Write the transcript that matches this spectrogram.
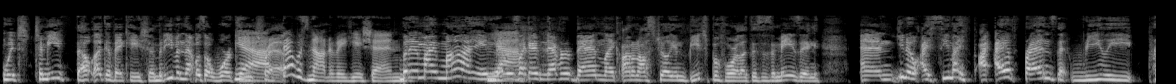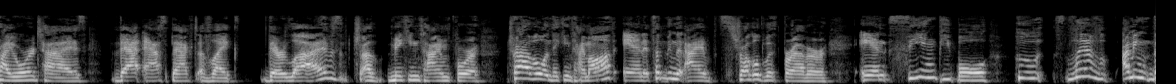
which to me felt like a vacation, but even that was a working yeah, trip. that was not a vacation. But in my mind, it was like I've never been like on an Australian beach before. Like this is amazing. And you know, I see my I, I have friends that really prioritize that aspect of like their lives, tra- making time for travel and taking time off. And it's something that I've struggled with forever. And seeing people who live, I mean,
